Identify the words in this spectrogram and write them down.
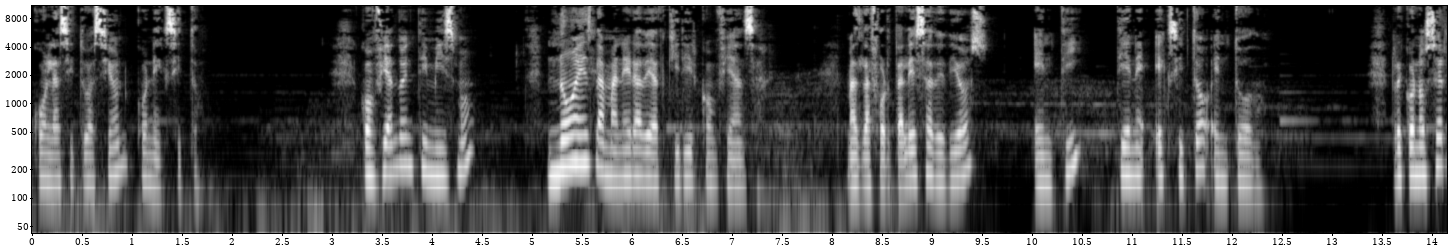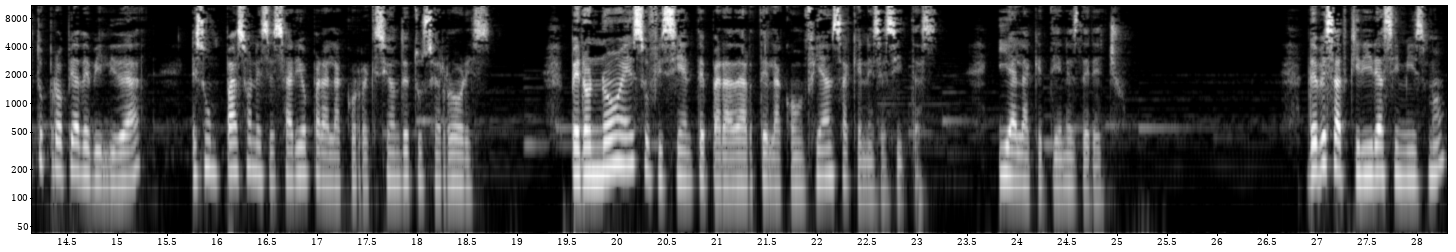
con la situación con éxito. Confiando en ti mismo no es la manera de adquirir confianza, mas la fortaleza de Dios en ti tiene éxito en todo. Reconocer tu propia debilidad es un paso necesario para la corrección de tus errores, pero no es suficiente para darte la confianza que necesitas y a la que tienes derecho. Debes adquirir asimismo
